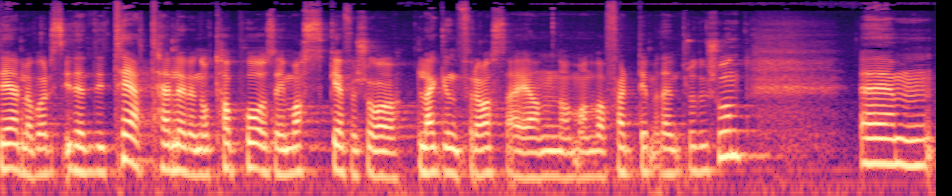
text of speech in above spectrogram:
del av vår identitet, heller enn å ta på en maske for så å legge den fra seg igjen når man var ferdig med den produksjonen. Ehm,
